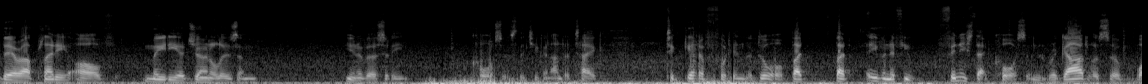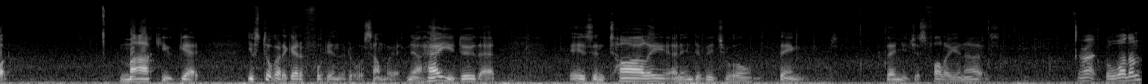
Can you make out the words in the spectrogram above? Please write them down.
there are plenty of media journalism university courses that you can undertake to get a foot in the door. But, but even if you finish that course, and regardless of what mark you get, you've still got to get a foot in the door somewhere. Now, how you do that is entirely an individual thing. Then you just follow your nose. All right, well, well done.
